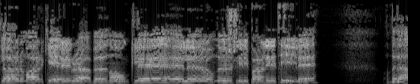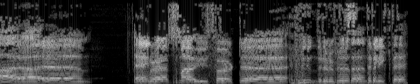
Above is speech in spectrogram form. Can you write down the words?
klarer å markere grabben ordentlig, eller om du slipper den litt tidlig. Og det her er eh, en grab som er utført eh, 100 riktig.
